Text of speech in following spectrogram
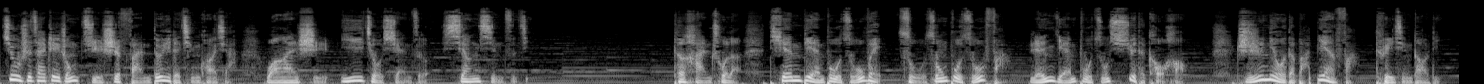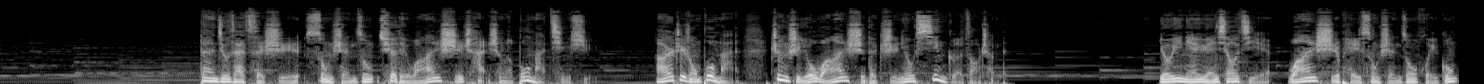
就是在这种举世反对的情况下，王安石依旧选择相信自己。他喊出了“天变不足畏，祖宗不足法，人言不足恤”的口号，执拗地把变法推行到底。但就在此时，宋神宗却对王安石产生了不满情绪，而这种不满正是由王安石的执拗性格造成的。有一年元宵节，王安石陪宋神宗回宫。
